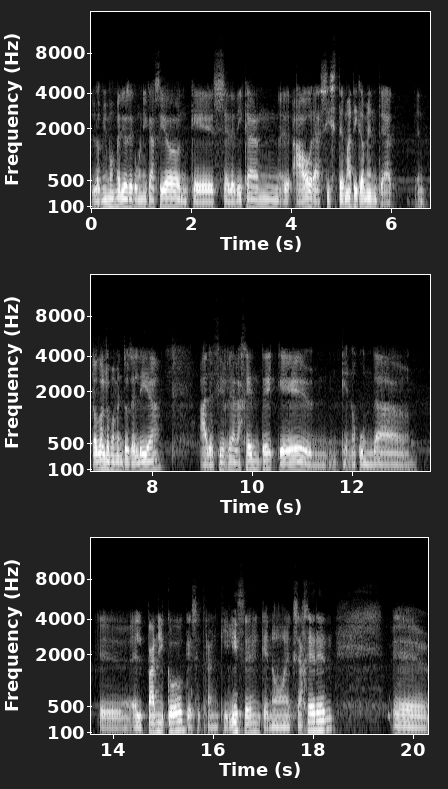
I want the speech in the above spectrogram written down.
Los mismos medios de comunicación que se dedican ahora sistemáticamente en todos los momentos del día a decirle a la gente que, que no cunda el pánico, que se tranquilicen, que no exageren, eh,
